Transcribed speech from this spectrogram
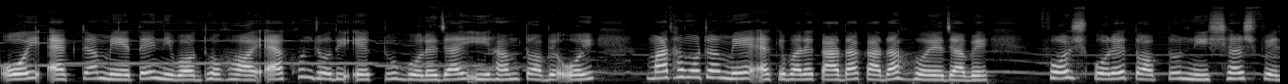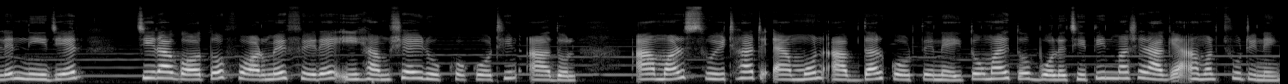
ওই একটা মেয়েতেই নিবদ্ধ হয়। এখন যদি একটু গলে যায় ইহাম, তবে ওই মাথা মোটা মেয়ে একেবারে কাদা কাদা হয়ে যাবে। ফোঁস করে তপ্ত নিঃশ্বাস ফেলে নিজের চিরাগত ফর্মে ফিরে ইহাম, সেই রুক্ষ, কঠিন আদল। আমার সুইটহার্ট এমন আবদার করতে নেই। তোমায় তো বলেছি, তিন মাসের আগে আমার ছুটি নেই।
